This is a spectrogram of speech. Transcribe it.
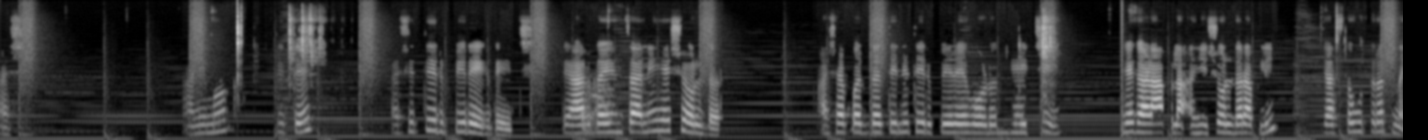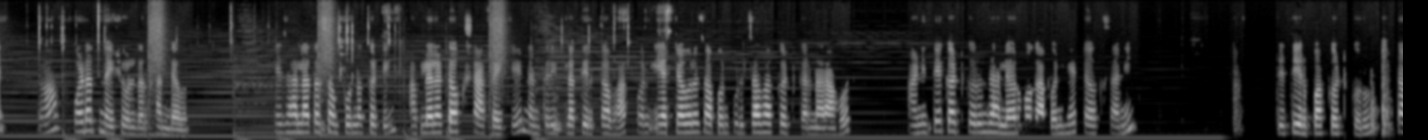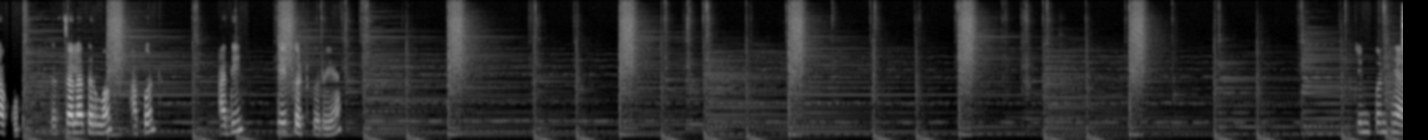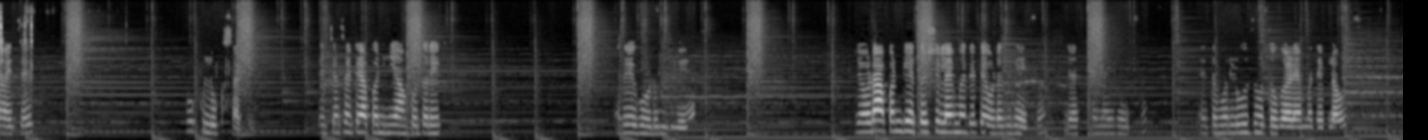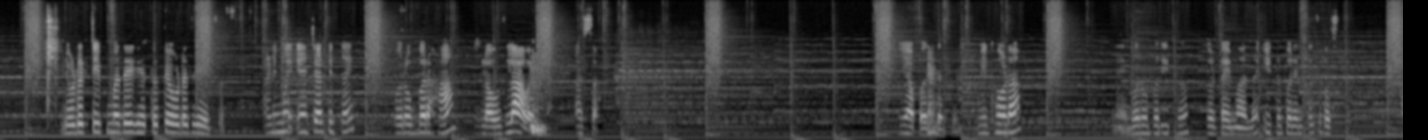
अशी. आणि मग तिथे अशी तिरपी रेग द्यायची. ते अर्धा इंच आणि हे शोल्डर अशा पद्धतीने तिरपी रेग ओढून घ्यायची. म्हणजे गळा आपला हे शोल्डर आपली जास्त उतरत नाही. किंवा पडत नाही शोल्डर खांद्यावर. हे झालं आता संपूर्ण कटिंग आपल्याला टक्स टाकायचे नंतर इथला तिरका भाग. पण याच्यावरच आपण पुढचा भाग कट करणार आहोत. आणि ते कट करून झाल्यावर मग आपण हे टक्स आणि ते तिरपा कट करून टाकू. तर चला तर मग आपण आधी हे कट करूया. पण ठेवायचं आहे हुक लुकसाठी त्याच्यासाठी आपण ही अगोदर एक रेग ओढून घेऊया. जेवढा आपण घेतो शिलाईमध्ये तेवढंच घ्यायचं. जास्त नाही घ्यायचं. नाही तर मग लूज होतो गळ्यामध्ये ब्लाऊज. जेवढं टिपमध्ये घेतो तेवढंच घ्यायचं. आणि मग याच्या तिथे बरोबर हा ब्लाऊज लावायचा. असा. या पद्धतीने. मी थोडा नाही बरोबर इथं तो टाईम माझा. इथंपर्यंतच बसतो.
